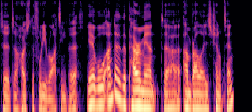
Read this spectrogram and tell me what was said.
to, to host the footy rights in Perth. Yeah. Well, under the Paramount uh, umbrella is Channel 10.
